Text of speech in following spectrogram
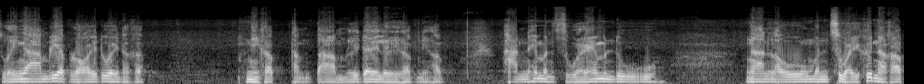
สวยงามเรียบร้อยด้วยนะครับ นี่ครับทำตามเลยได้เลยครับนี่ครับพันให้มันสวยให้มันดู งานเรามันสวยขึ้นนะครับ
